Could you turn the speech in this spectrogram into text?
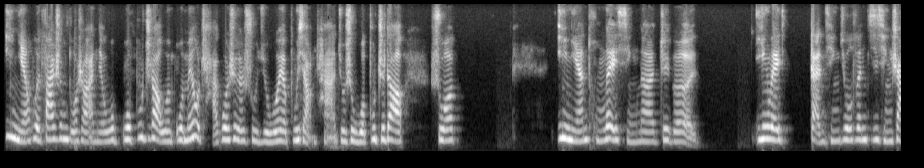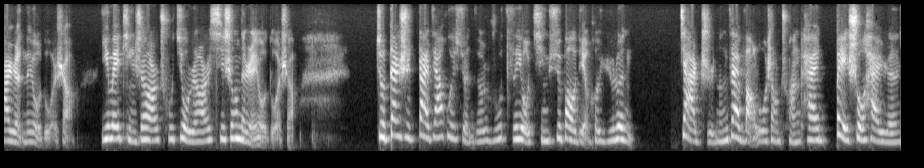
一年会发生多少案件，我我不知道，我我没有查过这个数据，我也不想查，就是我不知道说一年同类型的这个因为感情纠纷激情杀人的有多少，因为挺身而出救人而牺牲的人有多少，就但是大家会选择如此有情绪爆点和舆论。价值能在网络上传开，被受害人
